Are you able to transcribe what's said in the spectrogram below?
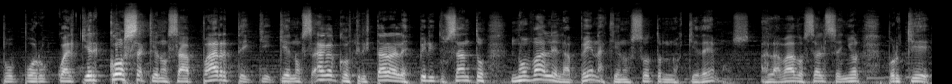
por, cualquier cosa que nos aparte, que, que nos haga contristar al Espíritu Santo, no vale la pena que nosotros nos quedemos. Alabado sea el Señor, porque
